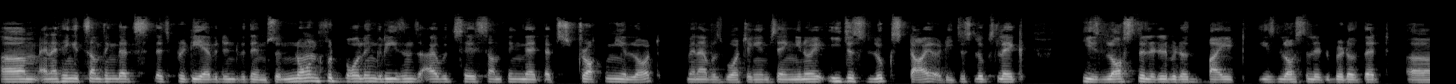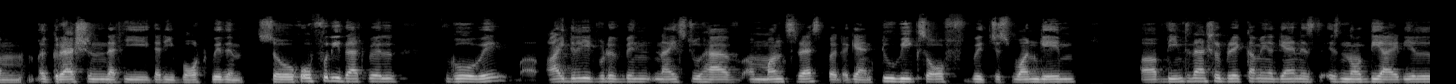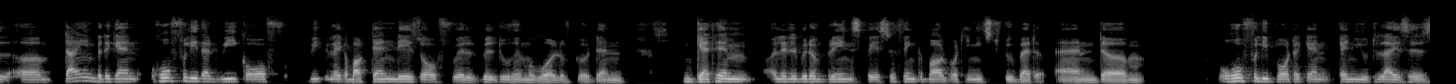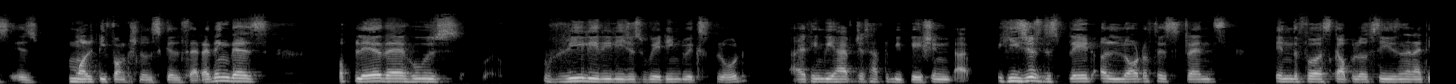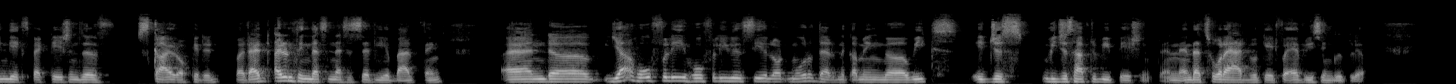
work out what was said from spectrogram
um, and I think it's something that's that's pretty evident with him. So non-footballing reasons, I would say something that that struck me a lot when I was watching him, saying, you know, he just looks tired. He just looks like he's lost a little bit of bite. He's lost a little bit of that um, aggression that he that he brought with him. So hopefully that will go away. Ideally, it would have been nice to have a month's rest, but again, two weeks off with just one game. Uh, the international break coming again is is not the ideal um, time, but again, hopefully that week off, like about ten days off, will will do him a world of good and get him a little bit of brain space to think about what he needs to do better. And um, hopefully Potter can can utilize his his multifunctional skill set. I think there's a player there who's really really just waiting to explode. I think we have just have to be patient. Uh, he's just displayed a lot of his strengths in the first couple of seasons, and I think the expectations have skyrocketed. But I I don't think that's necessarily a bad thing and uh, yeah hopefully hopefully we'll see a lot more of that in the coming uh, weeks. It just we just have to be patient. And, and that's what i advocate for every single player.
